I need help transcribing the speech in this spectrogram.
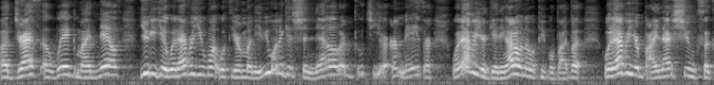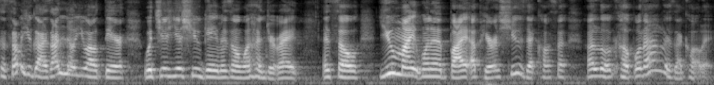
a dress, a wig, my nails. You can get whatever you want with your money. If you want to get Chanel or Gucci or Hermes or whatever you're getting, I don't know what people buy, but whatever you're buying, that shoe. So, because some of you guys, I know you out there with your, your shoe game is on 100, right? And so you might want to buy a pair of shoes that cost a, a little couple dollars, I call it.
